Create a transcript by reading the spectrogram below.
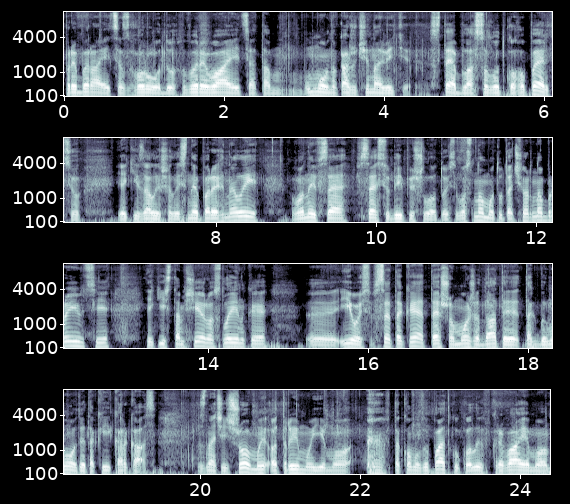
прибирається з городу, виривається там, умовно кажучи, навіть стебла солодкого перцю, які залишились не перегнили, вони все, все сюди пішло. Тобто, в основному тут чорнобривці, якісь там ще рослинки. Е, І ось все таке, те, що може дати, так би мовити, такий каркас. Значить, що ми отримуємо в такому випадку, коли вкриваємо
